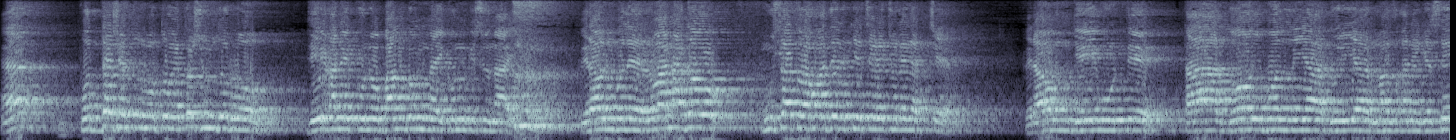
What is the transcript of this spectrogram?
হ্যাঁ? পদ্মা সেতুর মতো এত সুন্দর রোড, যে এখানে কোনো বাঙ্গন নাই, কোনো কিছু নাই। ফেরাউন বলে, রওনা দাও, মুসা তো আমাদেরকে ছেড়ে চলে যাচ্ছে। ফেরাউন যেই মুহূর্তে তার দল বল নিয়া দরিয়ার মাঝখানে গেছে,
